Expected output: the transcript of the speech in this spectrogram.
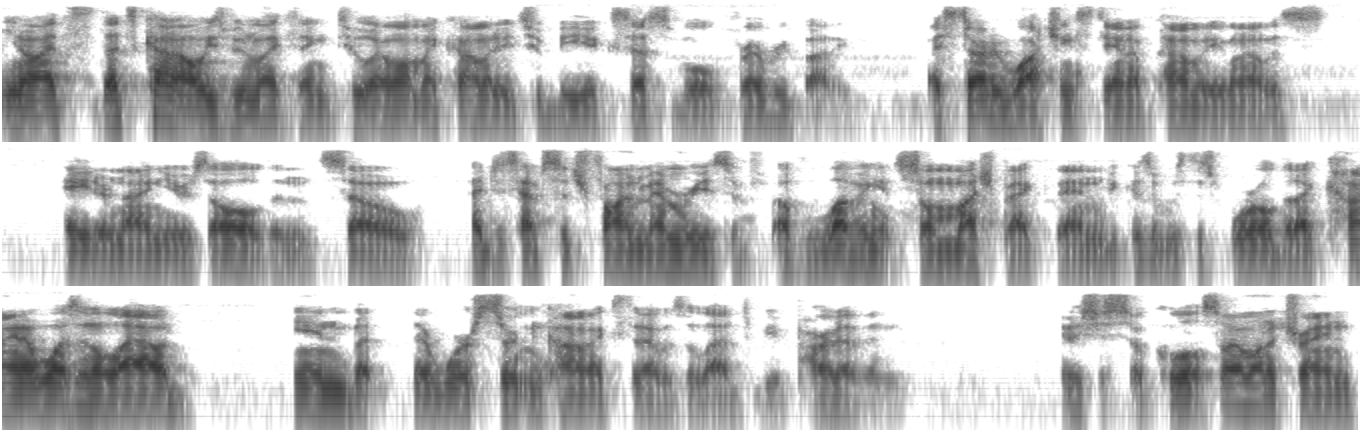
you know it's, that's kind of always been my thing too. I want my comedy to be accessible for everybody. I started watching stand-up comedy when I was eight or nine years old, and so I just have such fond memories of, of loving it so much back then because it was this world that I kind of wasn't allowed in, but there were certain comics that I was allowed to be a part of, and it was just so cool. So I want to try and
